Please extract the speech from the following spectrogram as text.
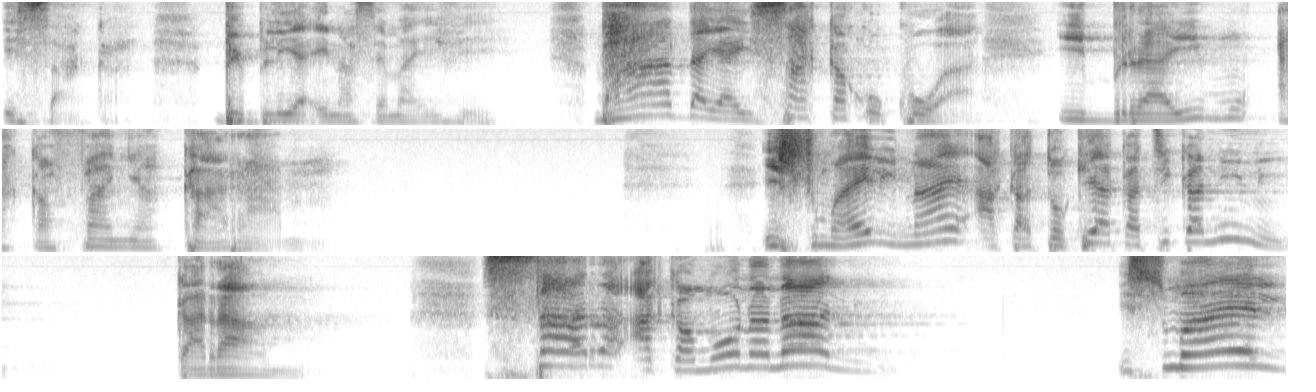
Isaka. Biblia inasema hivi, baada ya Isaka kukua, Ibrahimu akafanya karamu. Ishmaeli naye akatokea katika nini? Karamu. Sara akamwona nani? Ismaeli.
